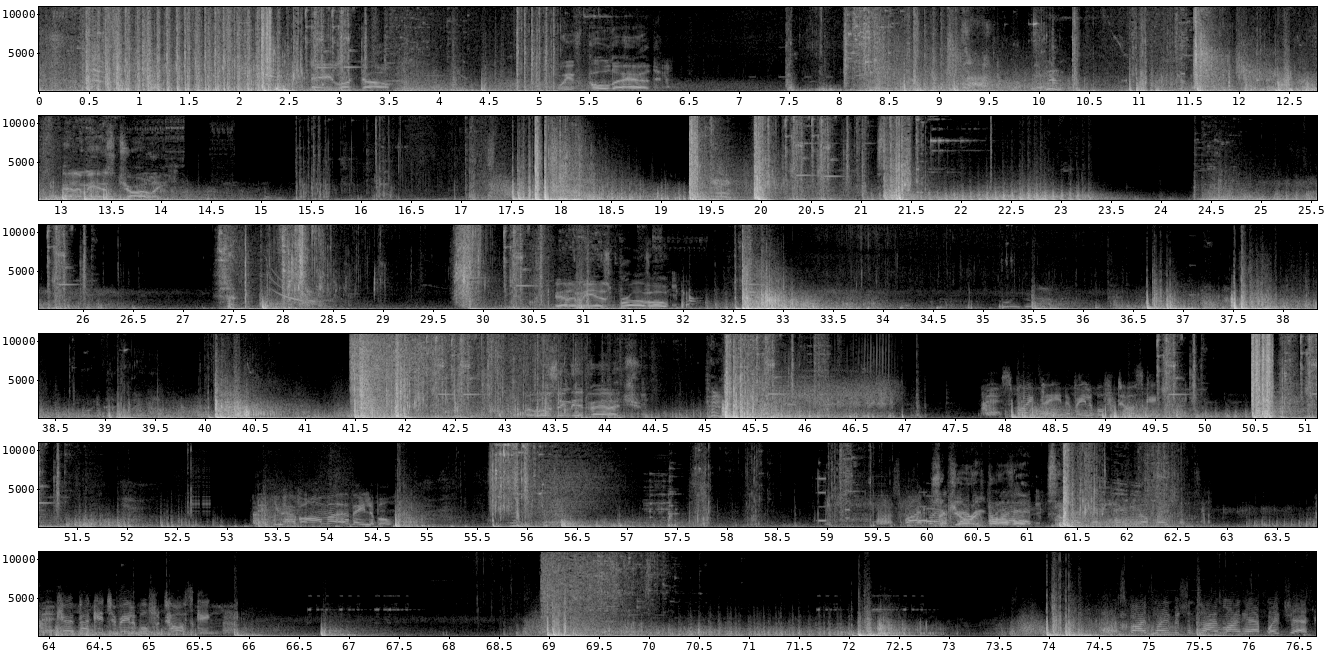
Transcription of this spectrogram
Advantage. Spy plane available for tasking. You have armor available. Securing established Bravo. overhead. Transmitting enemy locations. Care package available for tasking. Spy plane mission halfway check.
